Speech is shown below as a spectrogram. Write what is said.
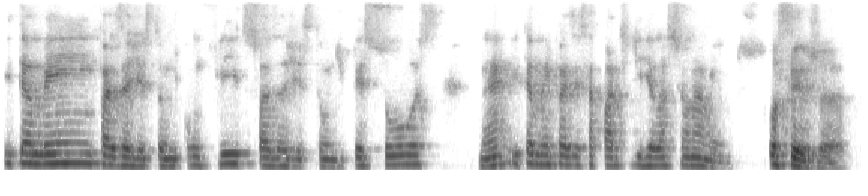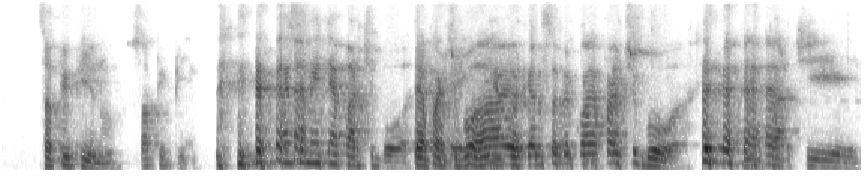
e também faz a gestão de conflitos, faz a gestão de pessoas, né, e também faz essa parte de relacionamentos. Ou seja, só pepino. Só pepino. Mas também tem a parte boa. Tem a parte boa? Ah, eu quero saber qual é a parte boa. Tem a parte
